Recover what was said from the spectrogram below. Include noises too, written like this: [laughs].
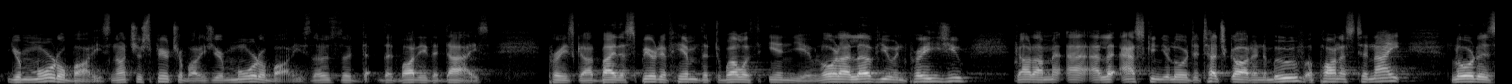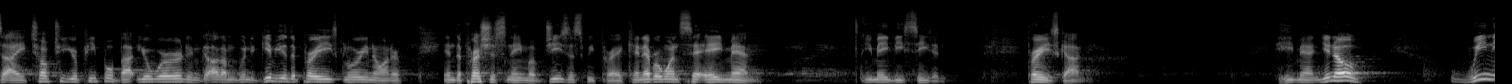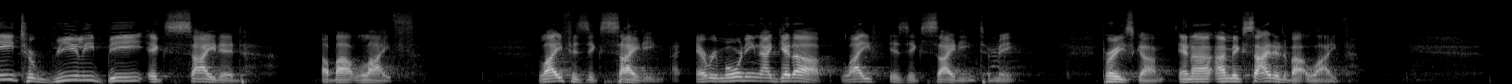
your mortal bodies, not your spiritual bodies, your mortal bodies, those the, the body that dies. Praise God. By the Spirit of Him that dwelleth in you. Lord, I love you and praise you. God, I'm asking you, Lord, to touch God and to move upon us tonight. Lord, as I talk to your people about your word, and God, I'm going to give you the praise, glory, and honor. In the precious name of Jesus, we pray. Can everyone say amen? amen. You may be seated. Praise God. Amen. You know, we need to really be excited about life. Life is exciting. Every morning I get up, life is exciting to me. Praise God. And I, am excited about life.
